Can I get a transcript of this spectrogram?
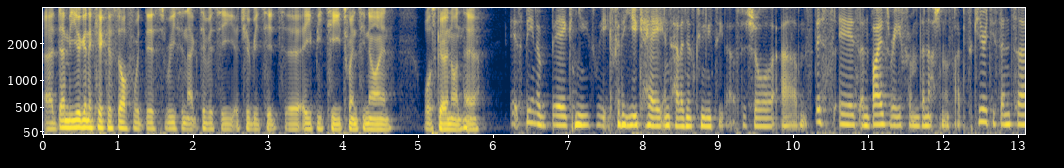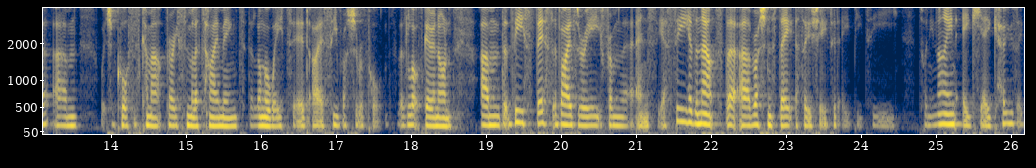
Uh, Demi, you're going to kick us off with this recent activity attributed to APT 29. What's going on here? It's been a big news week for the UK intelligence community, that's for sure. Um, so this is an advisory from the National Cybersecurity Centre, um, which of course has come out very similar timing to the long-awaited ISC Russia report. So there's lots going on. Um, but this advisory from the NCSC has announced that a Russian state-associated APT 29, aka Cozy,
